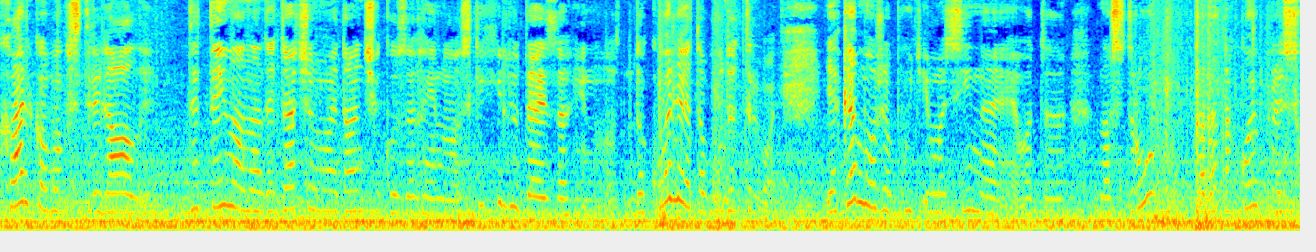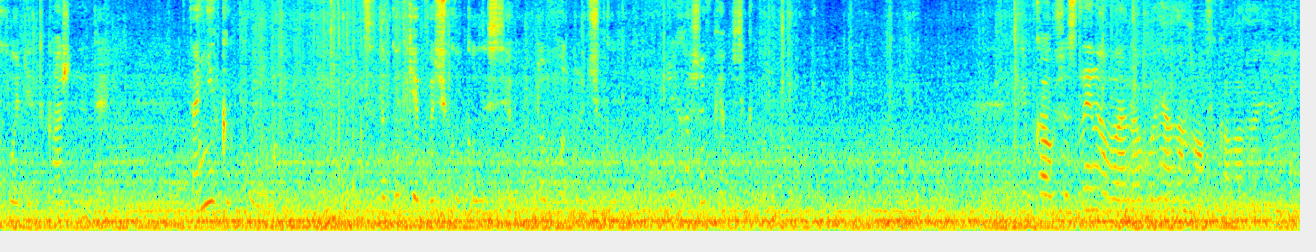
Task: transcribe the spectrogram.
Харків обстріляли. Дитина на дитячому майданчику загинула. Скільки людей загинуло? Доколі це буде тривати? Яке може бути емоційне от, е, настрой, коли таке відбувається кожен день? Та ніякого. Це таку кепочку колись я в тому годочку. Мені хорошо в кепочку? Дімка вже зли на мене, бо я нагавкала на нього.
